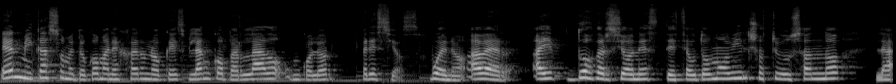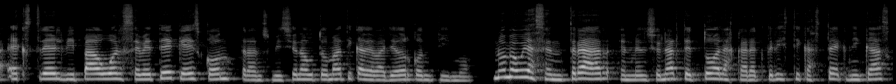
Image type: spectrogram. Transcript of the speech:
En mi caso me tocó manejar uno que es blanco perlado, un color precioso. Bueno, a ver, hay dos versiones de este automóvil. Yo estoy usando la X-Trail V-Power CBT, que es con transmisión automática de variador continuo. No me voy a centrar en mencionarte todas las características técnicas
